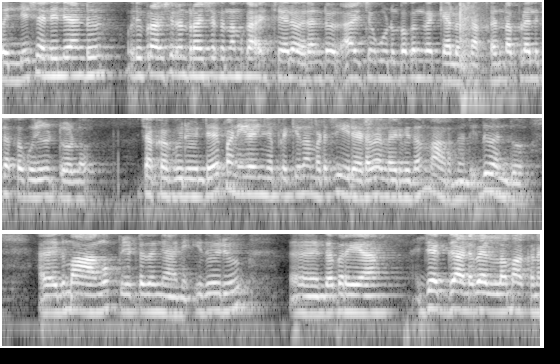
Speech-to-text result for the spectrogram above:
വലിയ ശല്യമില്ലാണ്ട് ഒരു പ്രാവശ്യം രണ്ട് പ്രാവശ്യമൊക്കെ നമുക്ക് ആഴ്ചയിലോ രണ്ട് ആഴ്ച കൂടുമ്പോൾ ഒക്കെ ഒന്ന് വെക്കാമല്ലോ ചക്ക ഉണ്ടപ്പോഴല്ലേ ചക്കക്കുരു കിട്ടുള്ളൂ. ചക്കക്കുരുവിന്റെ പണി കഴിഞ്ഞപ്പോഴേക്കും നമ്മുടെ ചീരയുടെ വെള്ളം ഒരുവിധം മാറുന്നുണ്ട് ഇത് കണ്ടോ? അതായത് മാങ്ങ ഉപ്പിലിട്ടത് ഞാൻ ഇതൊരു എന്താ പറയുക ജഗ്ഗാണ്. വെള്ളമാക്കണ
